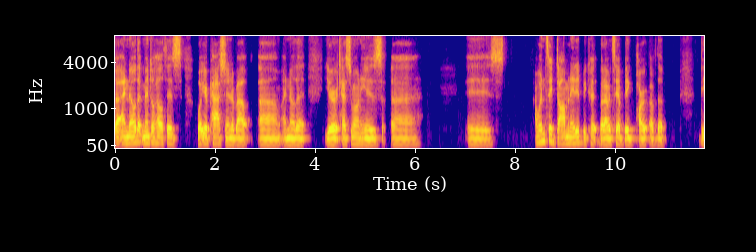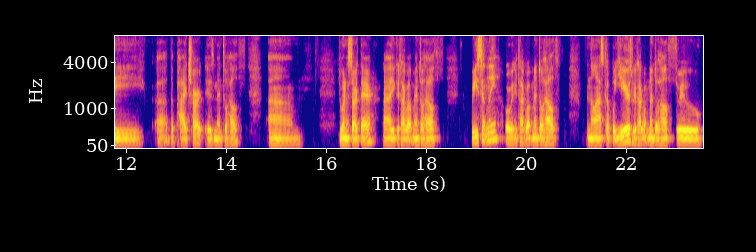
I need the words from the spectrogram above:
I know that mental health is what you're passionate about. Um, I know that your testimony is uh, is I wouldn't say dominated because, but I would say a big part of the the uh, the pie chart is mental health. Um, you want to start there? Uh, you could talk about mental health recently, or we could talk about mental health in the last couple years. We could talk about mental health through.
